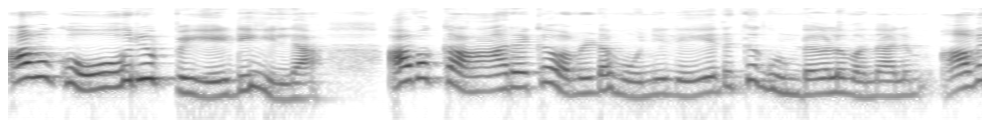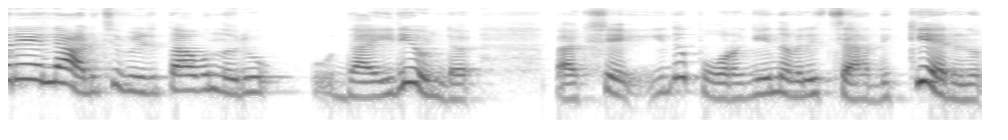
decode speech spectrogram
അവൾക്ക് ഒരു പേടിയില്ല. അവൾക്ക് ആരൊക്കെ അവളുടെ മുന്നിൽ ഏതൊക്കെ ഗുണ്ടകൾ വന്നാലും അവരെയെല്ലാം അടിച്ചു വീഴ്ത്താവുന്ന ഒരു ധൈര്യമുണ്ട്. പക്ഷേ ഇത് പുറകിൽ നിന്ന് അവർ ചതിക്കുകയായിരുന്നു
